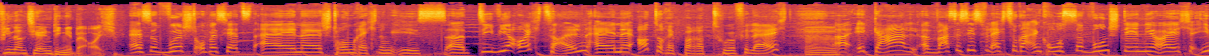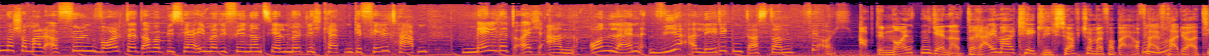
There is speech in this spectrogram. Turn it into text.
finanziellen Dinge bei euch. Also wurscht, ob es jetzt eine Stromrechnung ist, äh, die wir euch zahlen, eine Autoreparatur vielleicht. Mhm. Äh, egal, was es ist, vielleicht sogar ein großer Wunsch, den ihr euch immer schon mal erfüllen wolltet, aber bisher immer die finanziellen Möglichkeiten gefehlt haben. Meldet euch an online. Wir erledigen das dann für euch. Dem 9. Jänner dreimal täglich. Surft schon mal vorbei auf liveradio.at.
